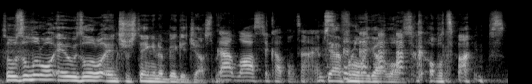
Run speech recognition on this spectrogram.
So it was a little, it was a little interesting and a big adjustment. Got lost a couple times. Definitely got lost a couple times.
